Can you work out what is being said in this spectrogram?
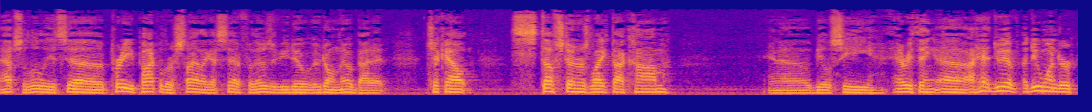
Absolutely. It's a pretty popular site, like I said. For those of you who don't know about it, check out stuffstonerslike.com and uh, you'll be able to see everything. Uh, I do have, I do wonder.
